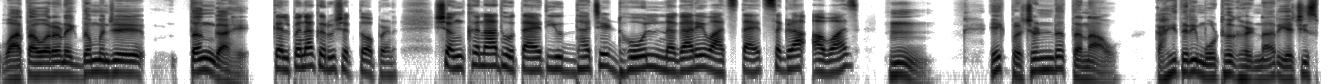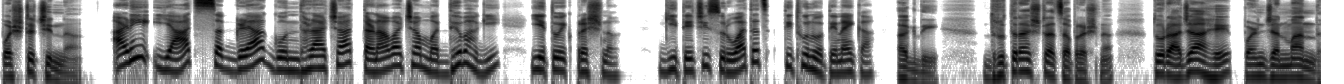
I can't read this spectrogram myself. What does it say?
वातावरण एकदम म्हणजे तंग आहे. कल्पना करू शकतो आपण. शंखनाद होतायत युद्धाचे ढोल नगारे वाचतायत सगळा आवाज? हं, एक प्रचंड तणाव काहीतरी मोठं घडणार याची स्पष्ट चिन्ह. आणि याच सगळ्या गोंधळाच्या तणावाच्या मध्यभागी येतो एक प्रश्न. गीतेची सुरुवातच तिथून होते नाही का? अगदी. धृतराष्ट्राचा प्रश्न. तो राजा आहे पण जन्मांध.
